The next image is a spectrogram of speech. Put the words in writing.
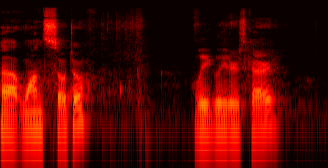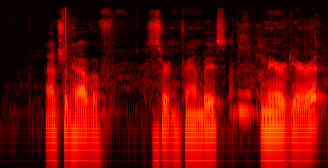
Uh, Juan Soto, league leaders card. That should have a certain fan base. Amir Garrett,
